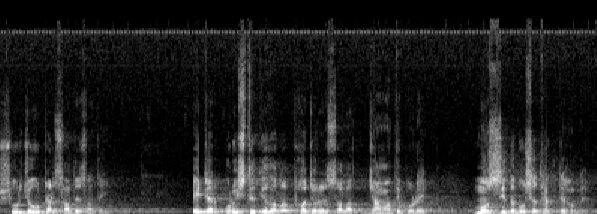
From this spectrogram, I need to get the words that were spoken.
সূর্য ওঠার সাথে সাথেই। এটার পরিস্থিতি হলো ফজরের সলাদ জামাতে পড়ে। মসজিদে বসে থাকতে হবে।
